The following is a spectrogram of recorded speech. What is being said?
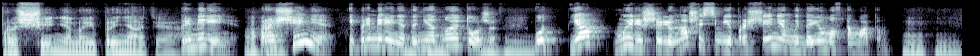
прощения, но и принятия. Примирение. Ага. Прощение и примирение это не одно и то же. Угу. Вот я, мы решили в нашей семье прощение мы даем автоматом. Угу.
